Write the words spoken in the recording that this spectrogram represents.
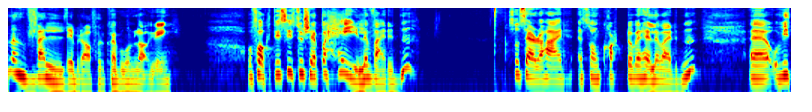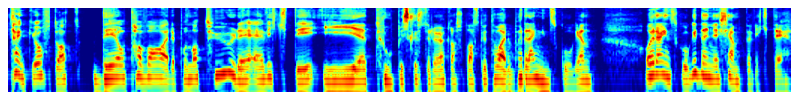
men veldig bra for karbonlagring. Og faktisk, Hvis du ser på hele verden, så ser du her et sånt kart over hele verden. Eh, og Vi tenker jo ofte at det å ta vare på natur det er viktig i tropiske strøk. altså Da skal vi ta vare på regnskogen. Og Regnskogen den er kjempeviktig.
